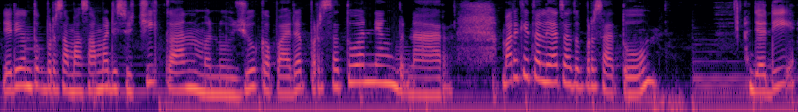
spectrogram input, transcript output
Jadi untuk bersama-sama disucikan menuju kepada persatuan yang benar. Mari kita lihat satu persatu. Jadi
